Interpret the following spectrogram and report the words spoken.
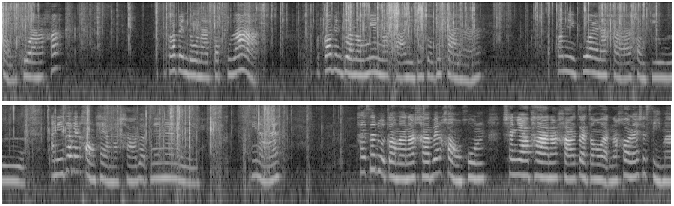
สองตัวนะคะ ก็เป็นโดนัทป๊อปปูล่า แล้วก็เป็นตัวน้องเม่นนะคะอันนี้เป็นตัวผู้ชายนะ ก็มีกล้วยนะคะของกิวูอันนี้จะเป็นของแถมนะคะแบบแน่นๆเลย นี่นะพัสดุต่อมานะคะเป็นของคุณชัญญาภานะคะ จากจังหวัดนครราชสีมา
